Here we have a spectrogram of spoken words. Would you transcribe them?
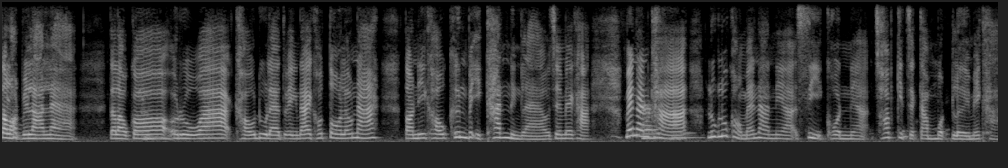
ตลอดเวลาแหละ แต่เราก็รู้ว่าเขาดูแลตัวเองได้เขาโตแล้วนะ ตอนนี้เขาขึ้นไปอีกขั้นหนึ่งแล้วใช่ไหมคะแม่นันขาลูกๆของแม่นันเนี่ยสี่คนเนี่ยชอบกิจกรรมหมดเลยไหมคะ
